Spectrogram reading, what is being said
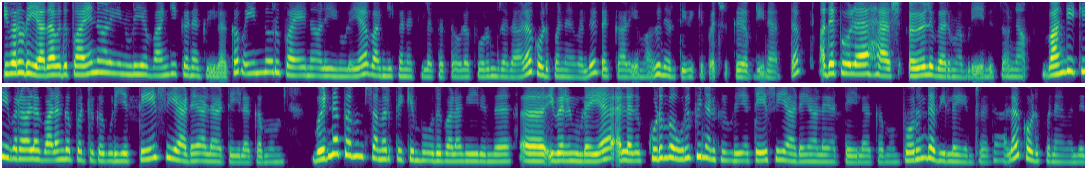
இவருடைய அதாவது பயனாளியினுடைய வங்கி கணக்கு இலக்கம் இன்னொரு பயனாளியினுடைய வங்கி கணக்கு இலக்கத்தோட பொருந்துறதால கொடுப்பனை வந்து தற்காலிகமாக நிறுத்தி வைக்கப்பட்டிருக்கு அப்படின்னு அர்த்தம். அதே போல ஹேஷ் ஏழு வரும் அப்படின்னு சொன்னா, வங்கிக்கு இவரால் வழங்கப்பட்டிருக்கக்கூடிய தேசிய அடையாள அட்டை இலக்கமும், விண்ணப்பமும் சமர்ப்பிக்கும் போது வழங்கியிருந்த அ இவரினுடைய அல்லது குடும்ப உறுப்பினர்களுடைய தேசிய அடையாள அட்டை இலக்கமும் பொருந்தவில்லை என்றதால கொடுப்பனை வந்து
